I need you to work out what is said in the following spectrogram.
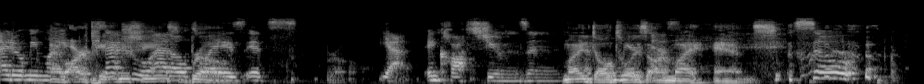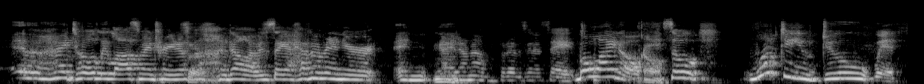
I don't mean like arcade sexual machines, adult bro. toys. It's Bro. yeah, in costumes and My adult toys are my hands. so. uh, I totally lost my train of Sorry. thought. No, I was saying I haven't been in your, and I Mhm. don't know what I was gonna say. Oh, I know. Oh. So, what do you do with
